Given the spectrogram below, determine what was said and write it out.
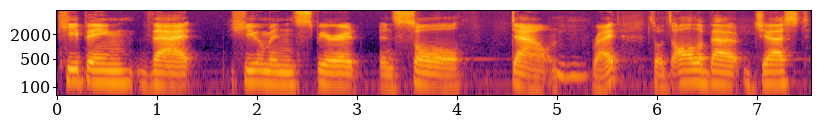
keeping that human spirit and soul down, right? So it's all about just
